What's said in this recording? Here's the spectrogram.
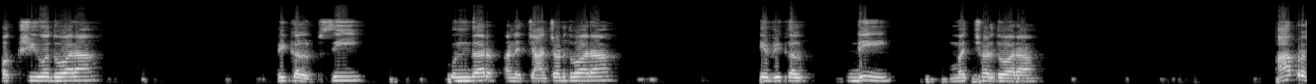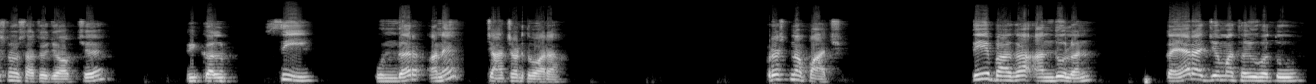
પક્ષીઓ દ્વારા. વિકલ્પ સી, ઉંદર અને ચાંચડ દ્વારા. કે વિકલ્પ ડી, મચ્છર દ્વારા. આ પ્રશ્નનો સાચો જવાબ છે વિકલ્પ સી ઉંદર અને ચાંચડ દ્વારા. પ્રશ્ન પાંચ. તે ભાગા આંદોલન કયા રાજ્યમાં થયું હતું?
